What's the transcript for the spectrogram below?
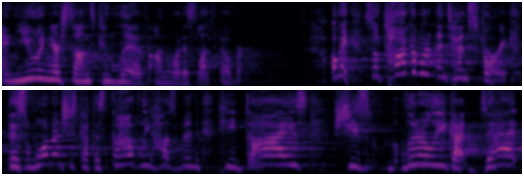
and you and your sons can live on what is left over. Okay, so talk about an intense story. This woman, she's got this godly husband. He dies. She's literally got debt.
